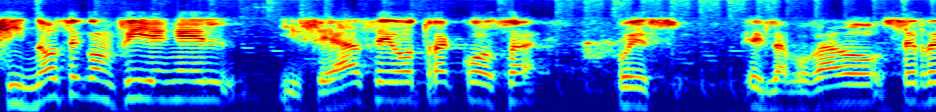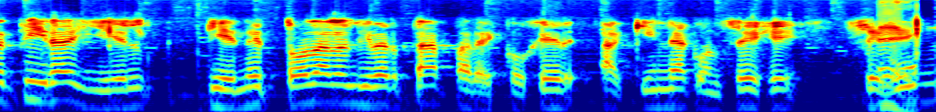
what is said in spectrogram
si no se confía en él y se hace otra cosa, pues el abogado se retira y él tiene toda la libertad para escoger a quien le aconseje según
